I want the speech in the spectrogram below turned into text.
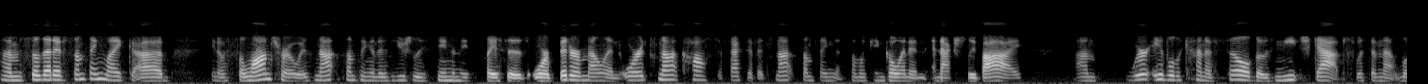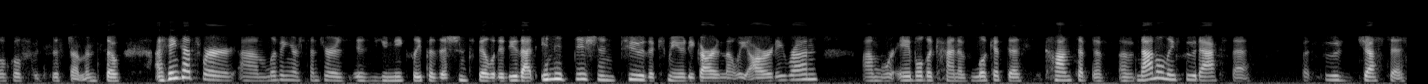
um, so that if something like uh, you know cilantro is not something that is usually seen in these places, or bitter melon, or it's not cost effective, it's not something that someone can go in and, and actually buy. Um, we're able to kind of fill those niche gaps within that local food system. And so I think that's where um, Living Earth Center is, is uniquely positioned to be able to do that. In addition to the community garden that we already run, um, we're able to kind of look at this concept of, of not only food access, but food justice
